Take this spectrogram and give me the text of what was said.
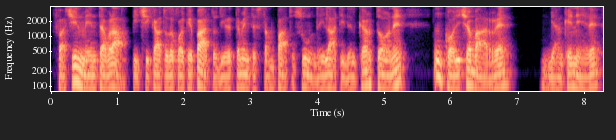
facilmente avrà appiccicato da qualche parte o direttamente stampato su uno dei lati del cartone un codice a barre, bianche e nere,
